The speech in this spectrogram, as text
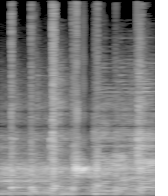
Yeah.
